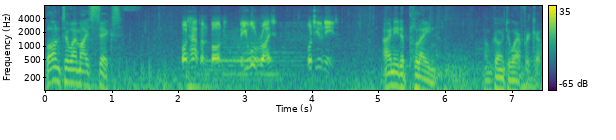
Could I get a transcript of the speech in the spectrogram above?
Bond to MI6. What happened, Bond? Are you all right? What do you need? I need a plane. I'm going to Africa.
